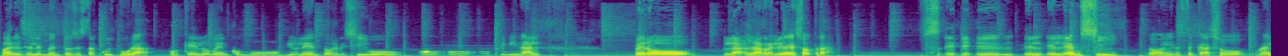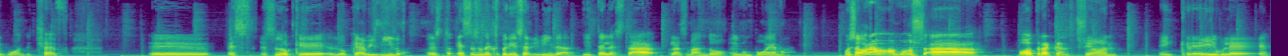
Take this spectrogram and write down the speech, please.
varios elementos de esta cultura, porque lo ven como violento, agresivo o, criminal. Pero la, realidad es otra. Eh, eh, el, el, MC, ¿no? y en este caso, Right One, the Chef, eh, es, es, lo, que, lo que ha vivido. Esto, esta es una experiencia de vida y te la está plasmando en un poema. Pues ahora vamos a otra canción increíble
